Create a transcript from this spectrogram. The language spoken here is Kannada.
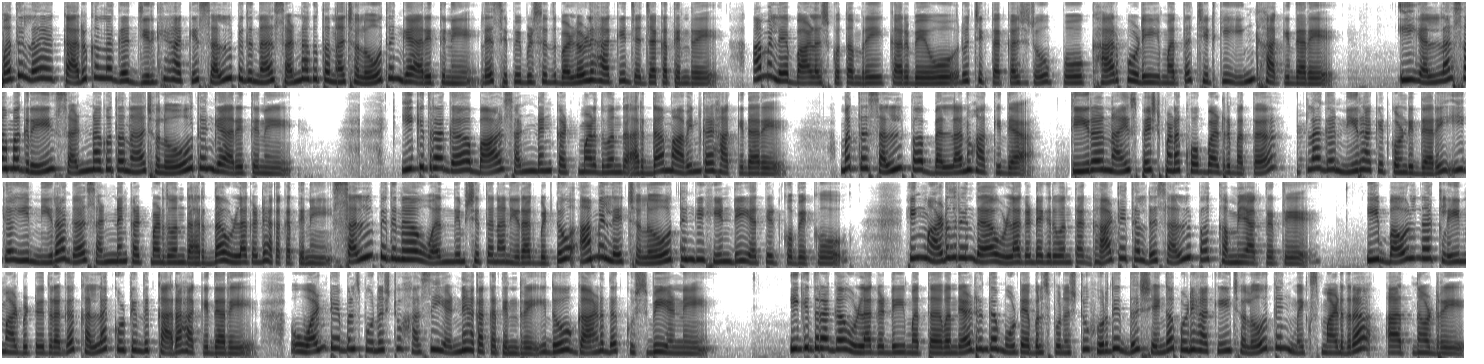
ಮೊದಲ ಕಾರು ಜಿರ್ಗಿ ಹಾಕಿ ಸ್ವಲ್ಪ ಇದನ್ನ ಸಣ್ಣ ಆಗುತ್ತನ ಚಲೋ ತಂಗೆ ಅರಿತೀನಿ ಸಿಪ್ಪಿ ಬಿಡಿಸಿದ ಬೆಳ್ಳುಳ್ಳಿ ಹಾಕಿ ಜಜ್ಜಾಕತ್ತೀನ್ರಿ ಆಮೇಲೆ ಭಾಳಷ್ಟು ಕೊತ್ತಂಬರಿ, ಕರಿಬೇವು, ರುಚಿಗೆ ತಕ್ಕಷ್ಟು ಉಪ್ಪು ಖಾರ ಪುಡಿ ಮತ್ತು ಚಿಟ್ಕಿ ಹಿಂಗ್ ಹಾಕಿದ್ದಾರೆ. ಈ ಎಲ್ಲ ಸಾಮಗ್ರಿ ಸಣ್ಣ ಆಗುತ್ತನ ಚಲೋ ತಂಗೆ ಅರಿತೀನಿ ಈಗಿದ್ರಾಗ ಭಾಳ ಸಣ್ಣಂಗೆ ಕಟ್ ಮಾಡಿದ ಒಂದು ಅರ್ಧ ಮಾವಿನಕಾಯಿ ಹಾಕಿದ್ದಾರೆ. ಮತ್ತು ಸ್ವಲ್ಪ ಬೆಲ್ಲನೂ ಹಾಕಿದ್ಯಾ. ತೀರಾ ನೈಸ್ ಪೇಸ್ಟ್ ಮಾಡಕ್ಕೆ ಹೋಗ್ಬೇಡ್ರಿ ಮತ್ತು. ಬಟ್ಲಾಗ ನೀರು ಹಾಕಿಟ್ಕೊಂಡಿದ್ದಾರೆ. ಈಗ ಈ ನೀರಾಗ ಸಣ್ಣಂಗೆ ಕಟ್ ಮಾಡಿದ ಒಂದು ಅರ್ಧ ಉಳ್ಳಾಗಡ್ಡೆ ಹಾಕಕತ್ತೀನಿ. ಸ್ವಲ್ಪ ಇದನ್ನ ಒಂದ್ ನಿಮಿಷ ತನ ನೀರಾಗ ಬಿಟ್ಟು ಆಮೇಲೆ ಚಲೋ ತಂಗಿ ಹಿಂಡಿ ಎತ್ತಿಟ್ಕೋಬೇಕು. ಹಿಂಗೆ ಮಾಡೋದ್ರಿಂದ ಉಳ್ಳಾಗಡ್ಡೆಗಿರುವಂಥ ಘಾಟ್ ಐತಲ್ರಿ ಸ್ವಲ್ಪ ಕಮ್ಮಿ ಆಗ್ತೈತಿ. ಈ ಬೌಲ್ನ ಕ್ಲೀನ್ ಮಾಡಿಬಿಟ್ಟು ಇದ್ರಾಗ ಕಲ್ಲ ಕೊಟ್ಟಿದ್ದ ಖಾರ ಹಾಕಿದ್ದಾರೆ. ಒನ್ ಟೇಬಲ್ ಸ್ಪೂನಷ್ಟು ಹಸಿ ಎಣ್ಣೆ ಹಾಕಕತ್ತೀನಿ ರೀ. ಇದು ಗಾಣದ ಕುಸ್ಬಿ ಎಣ್ಣೆ. ಈಗ ಇದ್ರಾಗ ಉಳ್ಳಾಗಡ್ಡಿ ಮತ್ತು ಒಂದೆರಡರಿಂದ ಮೂರು ಟೇಬಲ್ ಸ್ಪೂನಷ್ಟು ಹುರಿದಿದ್ದು ಶೇಂಗಾ ಪುಡಿ ಹಾಕಿ ಚಲೋ ತಿಂಗ್ ಮಿಕ್ಸ್ ಮಾಡಿದ್ರೆ ಆತ್ ನೋಡ್ರಿ.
